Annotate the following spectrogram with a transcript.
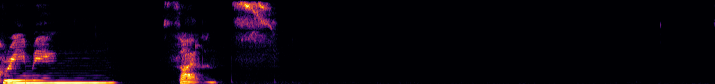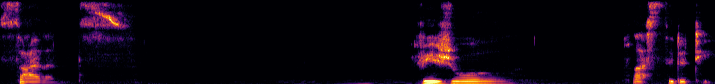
screaming silence. Silence. Visual placidity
